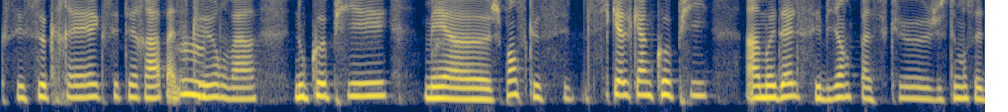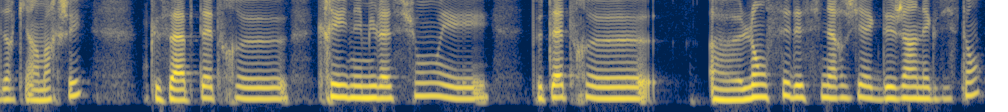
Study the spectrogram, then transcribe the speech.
que c'est secret, etc. Parce mm. que on va nous copier. Mais euh, je pense que si quelqu'un copie un modèle, c'est bien parce que justement, ça veut dire qu'il y a un marché, que ça a peut-être euh, créé une émulation et peut-être euh, lancer des synergies avec déjà un existant.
